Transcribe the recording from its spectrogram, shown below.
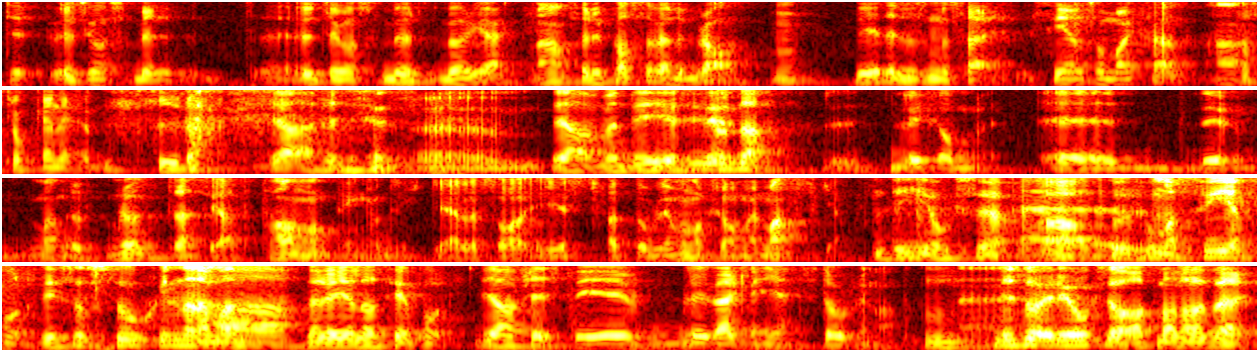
typ utegångsförbudet, utegångsförbudet börjar. Ja. Så det passar väldigt bra. Mm. Det är lite som en så här sen sommarkväll, Ja. fast klockan är fyra. Ja, precis. Ehm, Ja, men det är just Det. Liksom, eh, det, man uppmuntras ju att ta någonting och dricka eller så, just för att då blir man också av med masken. Det också ja. ja. Eh, Och så får man se folk. Det är så stor skillnad när, man, Ja. när det gäller att se folk. Ja, precis. Det blir verkligen jättestor skillnad. Mm. Eh, Vi sa ju det också, att man har så här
